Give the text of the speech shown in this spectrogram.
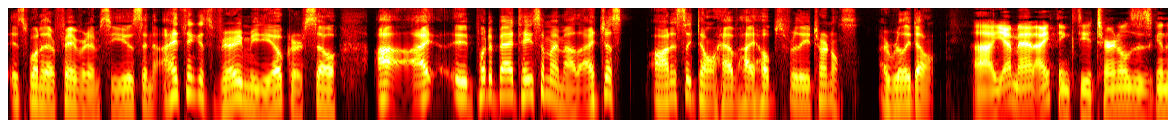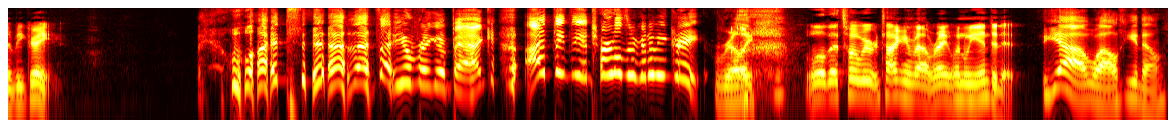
it's one of their favorite MCUs, and I think it's very mediocre. So I, I it put a bad taste in my mouth. I just honestly don't have high hopes for the Eternals. I really don't. Uh, yeah, Matt. I think the Eternals is going to be great. What? that's how you bring it back. I think the Eternals are going to be great. Really? Well, that's what we were talking about right when we ended it. yeah. Well, you know,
